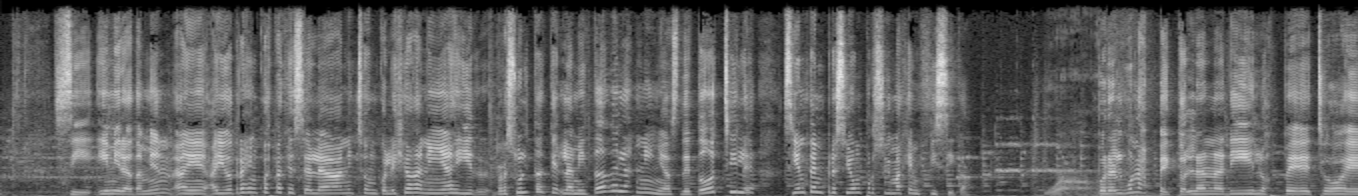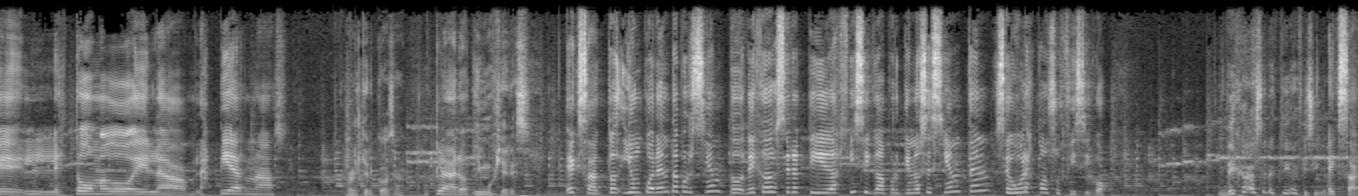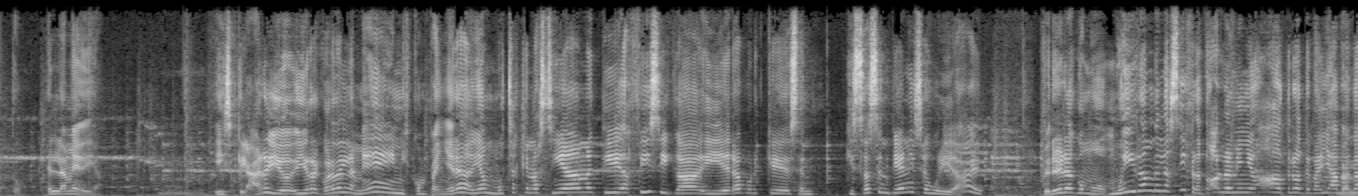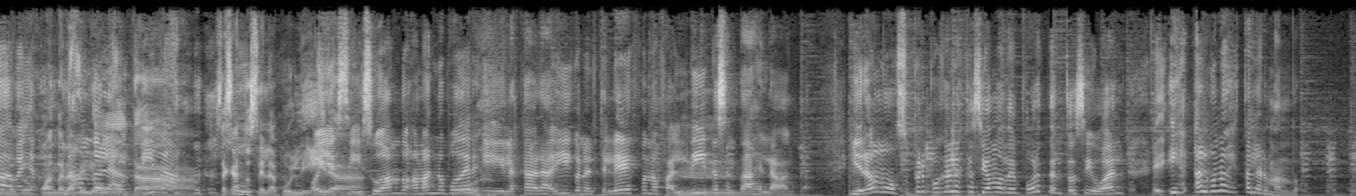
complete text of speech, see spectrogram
Sí, y mira, también hay, hay otras encuestas que se le han hecho en colegios a niñas y resulta que la mitad de las niñas de todo Chile sienten presión por su imagen física. Wow. Por algún aspecto, la nariz, los pechos, el estómago, eh, la- las piernas. Cualquier cosa. Claro, Y mujeres. exacto. Y un 40% deja de hacer actividad física porque no se sienten seguras con su físico. Deja de hacer actividad física. Exacto, en la media. Y claro, yo, yo recuerdo en la media y mis compañeras había muchas que no hacían actividad física y era porque quizás sentían inseguridades. Pero era como muy grande la cifra, todos los niños, ah, trote para allá, para acá, para allá. jugando a la dando pelota, sacándose la polera. Oye, sí, sudando a más no poder Uf. y las cabras ahí con el teléfono, falditas Mm. sentadas en la banca. Y éramos súper pocas las que hacíamos deporte, entonces igual. eh, y algo nos está alarmando.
